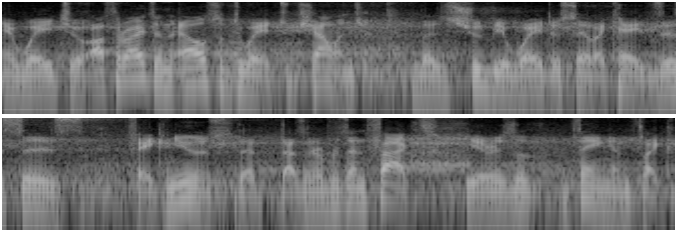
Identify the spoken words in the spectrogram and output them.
a way to authorize and also to way to challenge it. There should be a way to say like, hey, this is fake news that doesn't represent facts. Here is a thing, and like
